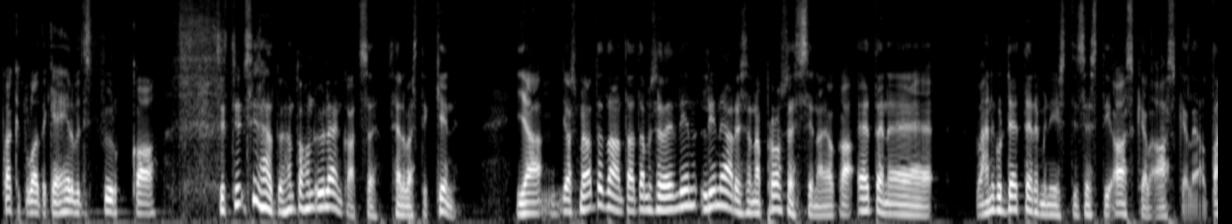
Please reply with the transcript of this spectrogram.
Kaikki tulee tekemään helvetistä fyrkkaa. Siis si- sisältyyhän tuohon ylenkatse selvästikin. Ja mm. jos me otetaan tämä tämmöisellä lin- lineaarisena prosessina, joka etenee vähän niin kuin deterministisesti askel askeleelta,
